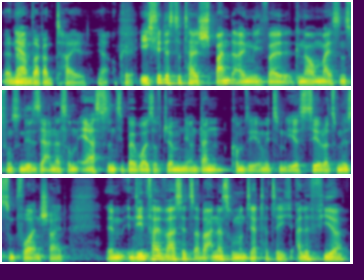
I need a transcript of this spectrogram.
er nahm ja. daran teil. Ja, okay. Ich finde das total spannend eigentlich, weil genau, meistens funktioniert es ja andersrum. Erst sind sie bei Voice of Germany und dann kommen sie irgendwie zum ESC oder zumindest zum Vorentscheid. Ähm, in dem Fall war es jetzt aber andersrum und sie hat tatsächlich alle vier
